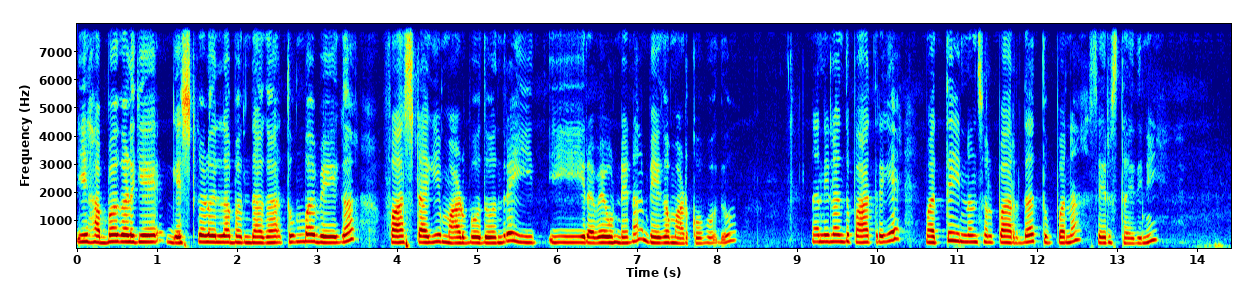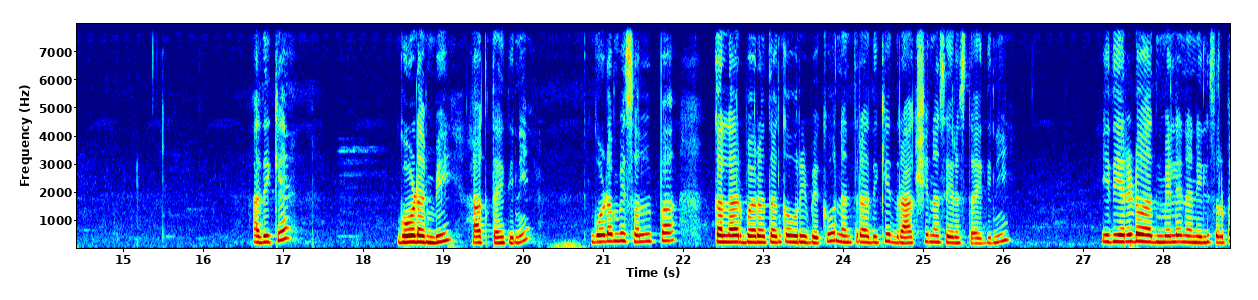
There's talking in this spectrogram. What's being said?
ಈ ಹಬ್ಬಗಳಿಗೆ ಗೆಸ್ಟ್ಗಳೆಲ್ಲ ಬಂದಾಗ ತುಂಬ ಬೇಗ ಫಾಸ್ಟಾಗಿ ಮಾಡ್ಬೋದು ಅಂದರೆ ಈ ಈ ರವೆ ಉಂಡೆನ ಬೇಗ ಮಾಡ್ಕೋಬೋದು. ನಾನಿಲ್ಲೊಂದು ಪಾತ್ರೆಗೆ ಮತ್ತೆ ಇನ್ನೊಂದು ಸ್ವಲ್ಪ ಅರ್ಧ ತುಪ್ಪನ ಸೇರಿಸ್ತಾ ಇದ್ದೀನಿ. ಅದಕ್ಕೆ ಗೋಡಂಬಿ ಹಾಕ್ತಾಯಿದ್ದೀನಿ ಗೋಡಂಬಿ ಸ್ವಲ್ಪ ಕಲರ್ ಬರೋ ತನಕ ಉರಿಬೇಕು ನಂತರ ಅದಕ್ಕೆ ದ್ರಾಕ್ಷಿನ ಸೇರಿಸ್ತಾ ಇದ್ದೀನಿ. ಇದೆರಡು ಆದಮೇಲೆ ನಾನು ಇಲ್ಲಿ ಸ್ವಲ್ಪ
